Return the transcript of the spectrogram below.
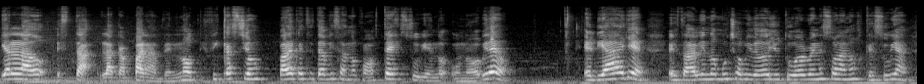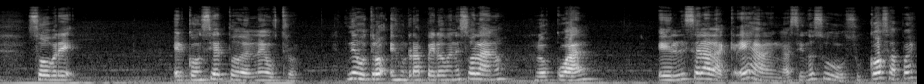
y al lado está la campana de notificación para que te esté avisando cuando esté subiendo un nuevo video. El día de ayer estaba viendo muchos videos de youtubers venezolanos que subían sobre el concierto de Neutro. Neutro es un rapero venezolano, lo cual él se la da crean haciendo su, su cosa pues.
